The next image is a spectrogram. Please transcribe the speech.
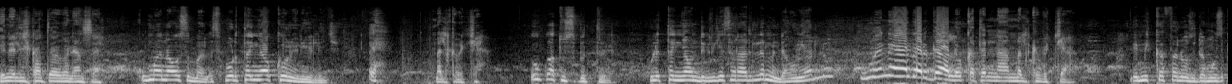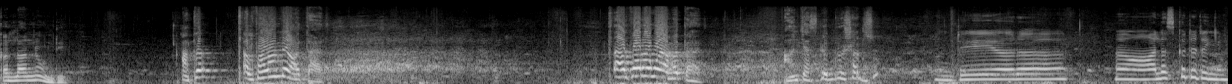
የኔ ልጅ ካንተ በምን ያንሳል? ቁመናውስ በል ስፖርተኛ እኮ ነው የኔ ልጅ። እህ፣ መልክ ብቻ እውቀቱስ ብትል ሁለተኛውን ዲግሪ እየሰራ አይደለም እንደ አሁን ያለው። ምን ያደርጋል? እውቀትና መልክ ብቻ። የሚከፈለውስ ደሞዝ ቀላል ነው እንዴ? አንተ ጠልፈ ነው ያመጣሃት? ነው ያመጣሃት? አንቺ አስገድዶሻል እሱ? እንዴ ኧረ አላስገደደኝም።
